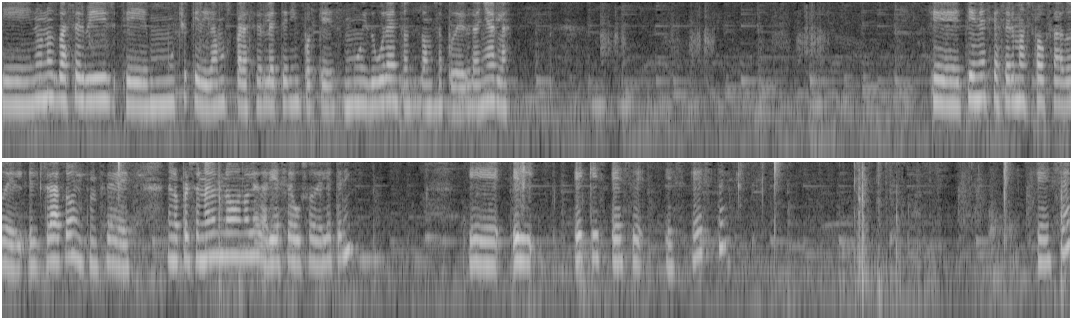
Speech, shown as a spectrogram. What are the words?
eh, no nos va a servir eh, mucho que digamos para hacer lettering porque es muy dura entonces vamos a poder dañarla tienes que hacer más pausado el, el, trazo entonces en lo personal no, no le daría ese uso de lettering. Eh, el XS es este. S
